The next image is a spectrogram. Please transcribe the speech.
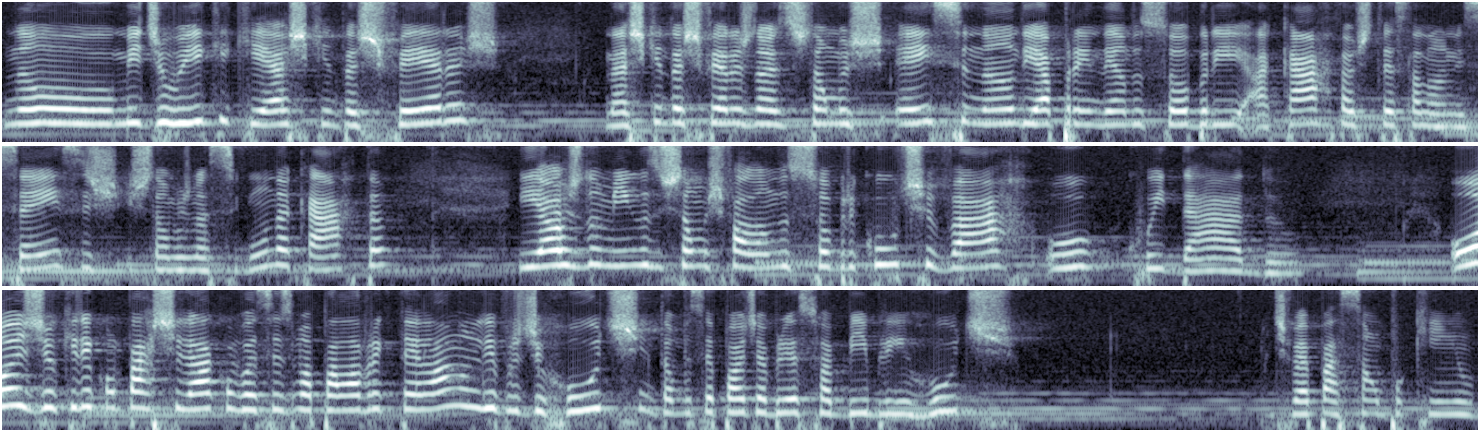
no Midweek, que é às quintas-feiras. Nas quintas-feiras nós estamos ensinando e aprendendo sobre a carta aos Tessalonicenses, estamos na segunda carta. E aos domingos estamos falando sobre cultivar o cuidado. Hoje eu queria compartilhar com vocês uma palavra que tem lá no livro de Ruth, então você pode abrir a sua Bíblia em Ruth. A gente vai passar um pouquinho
